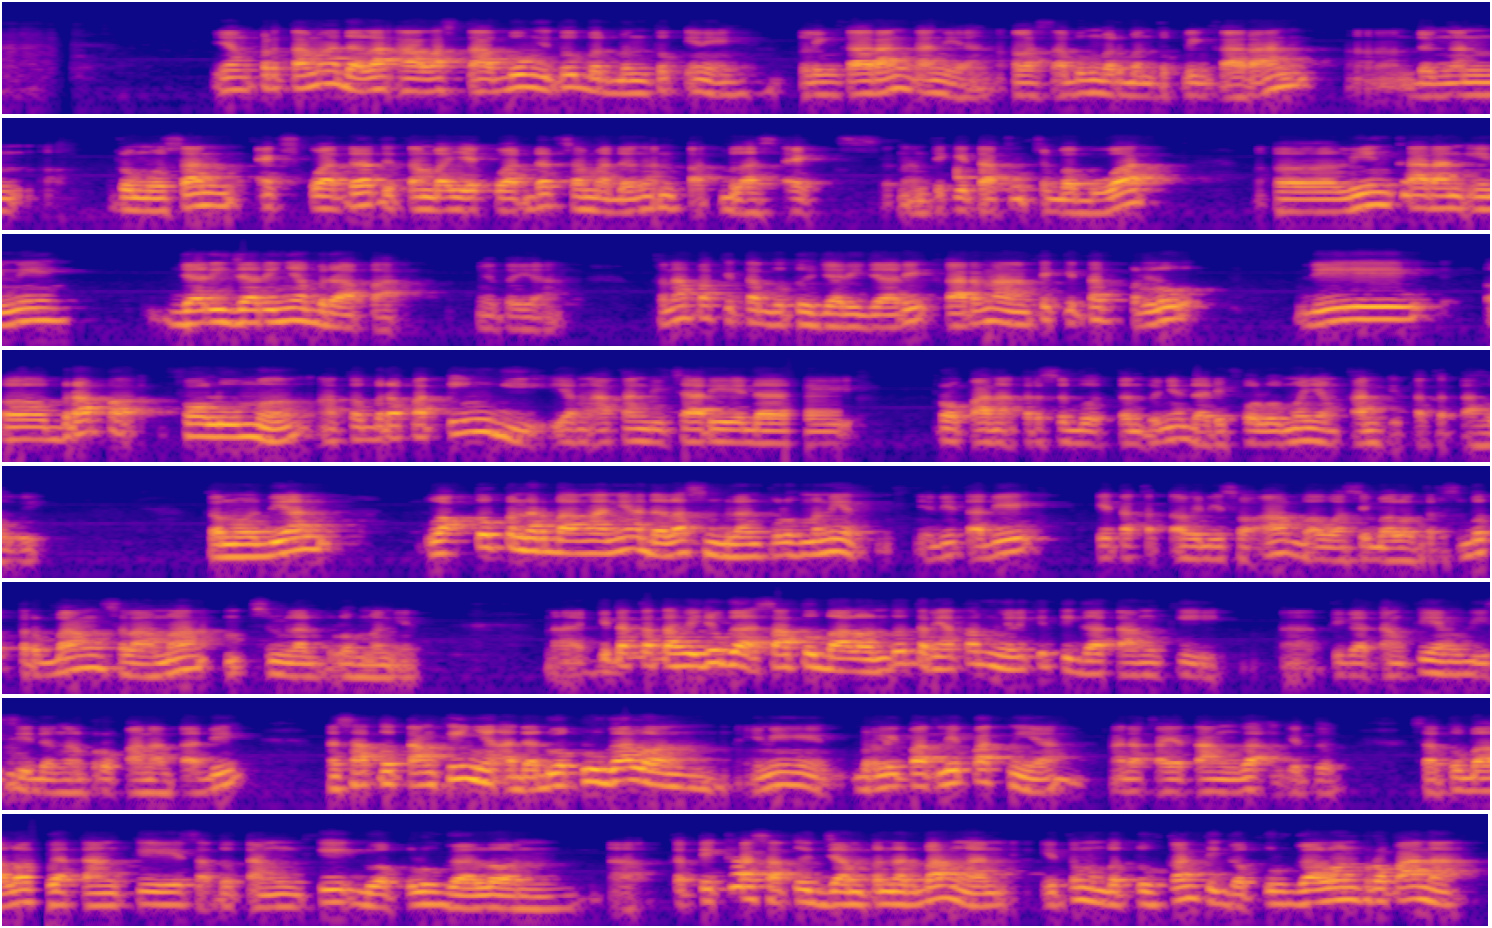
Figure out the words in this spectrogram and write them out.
Yang pertama adalah alas tabung itu berbentuk ini, lingkaran kan ya. Alas tabung berbentuk lingkaran eh, dengan rumusan x kuadrat ditambah y kuadrat sama dengan 14x. Nanti kita akan coba buat uh, lingkaran ini jari-jarinya berapa gitu ya. Kenapa kita butuh jari-jari? Karena nanti kita perlu di berapa volume atau berapa tinggi yang akan dicari dari propana tersebut. Tentunya dari volume yang akan kita ketahui. Kemudian waktu penerbangannya adalah 90 menit. Jadi tadi kita ketahui di soal bahwa si balon tersebut terbang selama 90 menit. Nah, kita ketahui juga satu balon itu ternyata memiliki tiga tangki. Nah, tiga tangki yang diisi dengan propana tadi. Nah, satu tangkinya ada 20 galon. Ini berlipat-lipat nih ya, ada kayak tangga gitu. Satu balon tiga tangki, satu tangki 20 galon. Nah, ketika satu jam penerbangan itu membutuhkan 30 galon propana.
